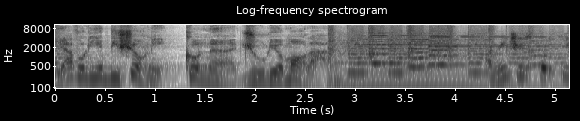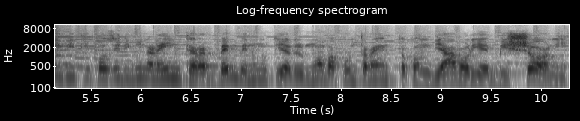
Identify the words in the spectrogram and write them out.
Diavoli e Biscioni con Giulio Mola. Amici sportivi, tifosi di Milan e Inter, benvenuti ad un nuovo appuntamento con Diavoli e Biscioni.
